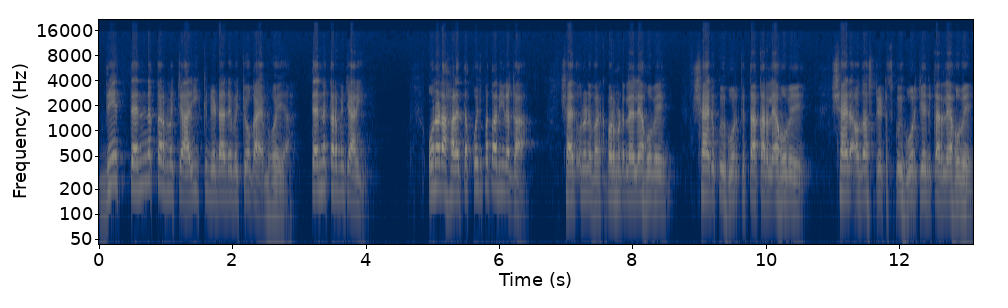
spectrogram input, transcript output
ਦੇ ਤਿੰਨ ਕਰਮਚਾਰੀ ਕੈਨੇਡਾ ਦੇ ਵਿੱਚੋਂ ਗਾਇਬ ਹੋਏ ਆ। ਤਿੰਨ ਕਰਮਚਾਰੀ। ਉਹਨਾਂ ਦਾ ਹਾਲੇ ਤੱਕ ਕੁਝ ਪਤਾ ਨਹੀਂ ਲੱਗਾ। ਸ਼ਾਇਦ ਉਹਨਾਂ ਨੇ ਵਰਕ ਪਰਮਿਟ ਲੈ ਲਿਆ ਹੋਵੇ, ਸ਼ਾਇਦ ਕੋਈ ਹੋਰ ਕਿੱਤਾ ਕਰ ਲਿਆ ਹੋਵੇ, ਸ਼ਾਇਦ ਉਹਦਾ ਸਟੇਟਸ ਕੋਈ ਹੋਰ ਚੇਂਜ ਕਰ ਲਿਆ ਹੋਵੇ,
